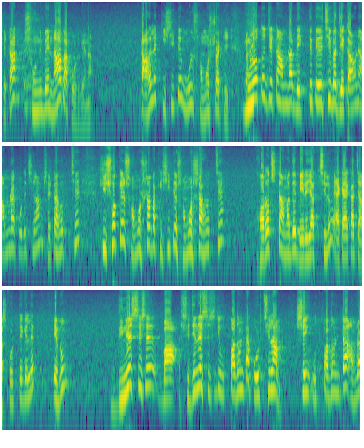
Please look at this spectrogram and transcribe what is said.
সেটা শুনবে না বা করবে না। তাহলে কৃষিতে মূল সমস্যা কি? মূলত যেটা আমরা দেখতে পেয়েছি বা যে কারণে আমরা করেছিলাম সেটা হচ্ছে কৃষকের সমস্যা বা কৃষিতে সমস্যা হচ্ছে খরচটা আমাদের বেড়ে যাচ্ছিল একা একা চাষ করতে গেলে এবং দিনের শেষে বা সিজনের শেষে যে উৎপাদনটা করছিলাম সেই উৎপাদনটা আমরা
